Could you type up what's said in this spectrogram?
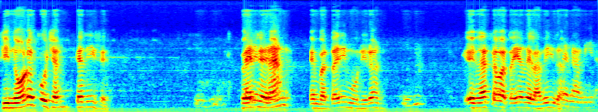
si no lo escuchan, ¿qué dice? Perecerán en batalla y morirán. En esta batalla de la vida. De la vida.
